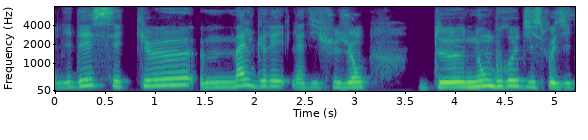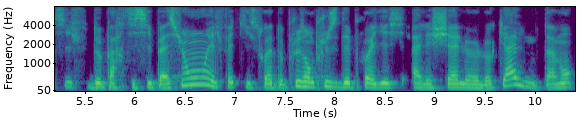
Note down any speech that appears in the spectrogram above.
L'idée, c'est que malgré la diffusion de nombreux dispositifs de participation et le fait qu'ils soient de plus en plus déployés à l'échelle locale, notamment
